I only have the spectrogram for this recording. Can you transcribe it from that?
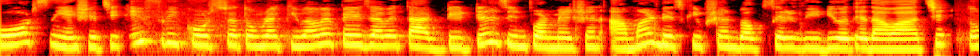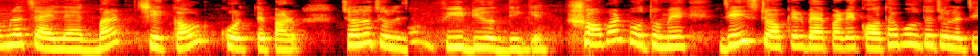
কোর্স নিয়ে এসেছি। এই ফ্রি কোর্সটা তোমরা কীভাবে পেয়ে যাবে তার ডিটেলস ইনফরমেশন আমার ডিসক্রিপশন বক্সের ভিডিওতে দেওয়া আছে। তোমরা চাইলে একবার চেক আউট করতে পারো। চলো চলে ভিডিওর দিকে। সবার প্রথমে যেই স্টকের ব্যাপারে কথা বলতে চলেছি,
